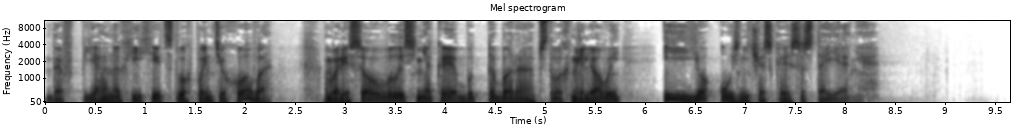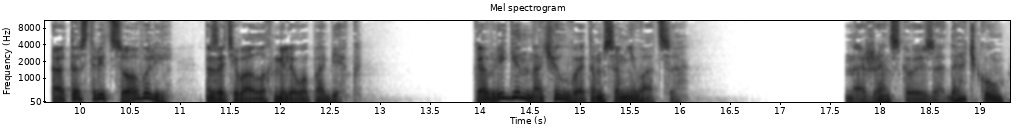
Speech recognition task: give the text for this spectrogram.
да в пьяных ехидствах Пантюхова вырисовывалось некое будто бы рабство Хмелевой и ее узническое состояние. От Острецова ли затевала Хмелева побег? Ковригин начал в этом сомневаться. На женскую задачку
